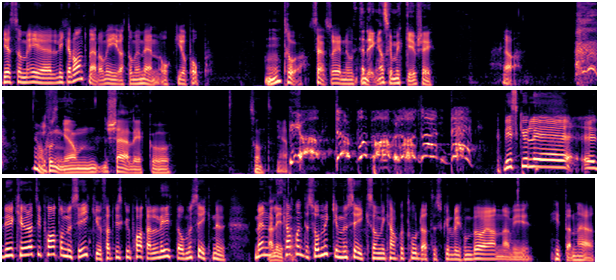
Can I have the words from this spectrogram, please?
Det som är likadant med dem är ju att de är män och gör pop. Mm. Tror jag. Sen så är det nog Ja, Det är ganska mycket i och för sig. ja. Ja, sjunga om kärlek och sånt. Vi skulle, eh, det är kul att vi pratar om musik ju, för att vi skulle prata lite om musik nu. Men Ja, kanske inte så mycket musik som vi kanske trodde att det skulle bli från början när vi hittade den här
